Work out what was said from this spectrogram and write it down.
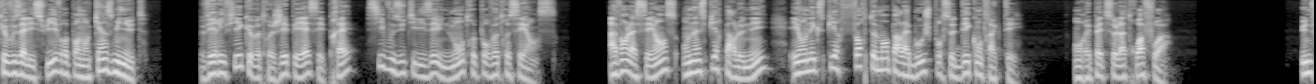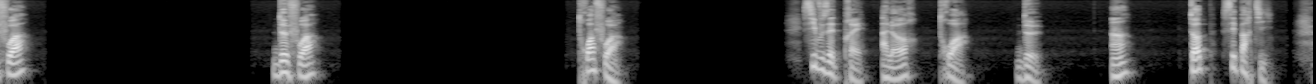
que vous allez suivre pendant 15 minutes. Vérifiez que votre GPS est prêt si vous utilisez une montre pour votre séance. Avant la séance, on inspire par le nez et on expire fortement par la bouche pour se décontracter. On répète cela trois fois. Une fois, deux fois, trois fois. Si vous êtes prêt, alors 3, 2, 1. Top, c'est parti.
